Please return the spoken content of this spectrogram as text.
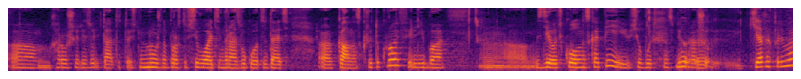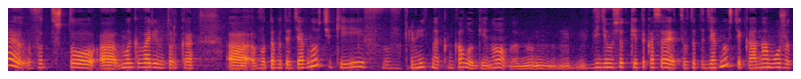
хорошие результаты. То есть нужно просто всего один раз в год сдать э, кал на скрытую кровь, либо э, сделать колоноскопию, и все будет, в принципе, Ну, хорошо. э, Я так понимаю, вот что мы говорим только вот об этой диагностике и применительно к онкологии, но, видимо, все-таки это касается, вот эта диагностика, она может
